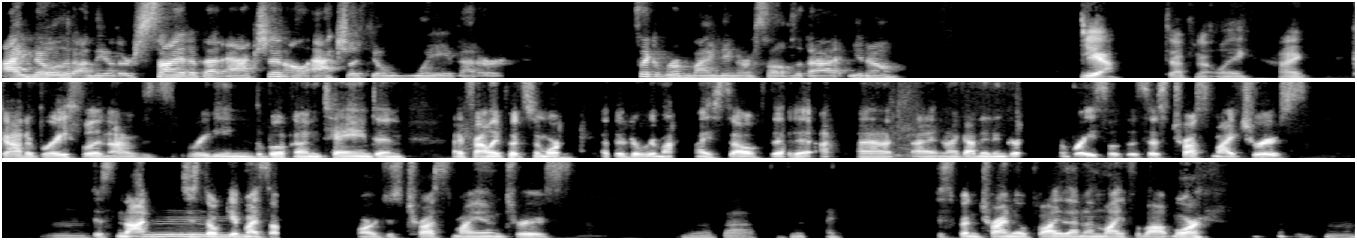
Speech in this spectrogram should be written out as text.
I know that on the other side of that action, I'll actually feel way better. It's like reminding ourselves of that, you know? Yeah, definitely. I got a bracelet. I was reading the book Untamed and I finally put some more together to remind myself that it, uh, and I got an engraved bracelet that says, trust my truth mm. just not mm. just don't give mm. myself or just trust my own truths love that i just been trying to apply that in life a lot more mm-hmm.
